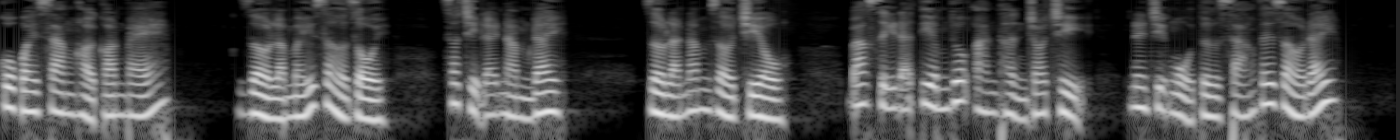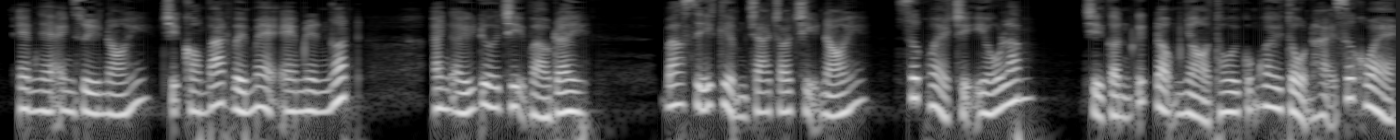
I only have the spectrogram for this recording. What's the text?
Cô quay sang hỏi con bé Giờ là mấy giờ rồi? Sao chị lại nằm đây? Giờ là 5 giờ chiều. Bác sĩ đã tiêm thuốc an thần cho chị Nên chị ngủ từ sáng tới giờ đấy. Em nghe anh Duy nói Chị con bát với mẹ em nên ngất. Anh ấy đưa chị vào đây. Bác sĩ kiểm tra cho chị nói, Sức khỏe chị yếu lắm. Chỉ cần kích động nhỏ thôi cũng gây tổn hại sức khỏe.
